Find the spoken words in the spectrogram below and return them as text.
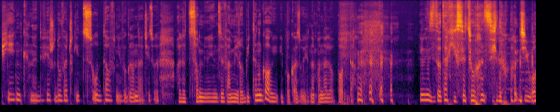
piękne, dwie Żydóweczki, cudownie wyglądacie, ale co między wami robi ten goj? I pokazuje na pana Leopolda. Więc do takich sytuacji dochodziło.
